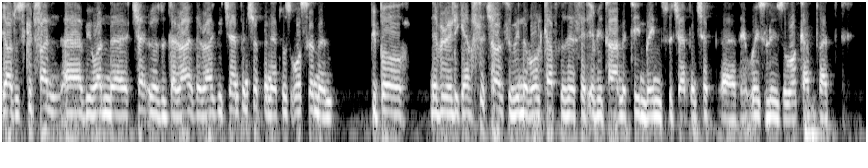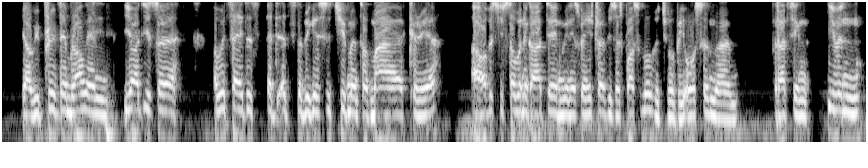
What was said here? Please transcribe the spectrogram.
yeah, it was good fun. Uh, we won the, the, the rugby championship, and that was awesome. And people never really gave us a chance to win the World Cup because they said every time a team wins the championship, uh, they always lose the World Cup. But yeah, we proved them wrong, and yeah, it is the I would say this it, it's the biggest achievement of my career. I obviously still want to go out there and win as many trophies as possible, which will be awesome. Um, but I think even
